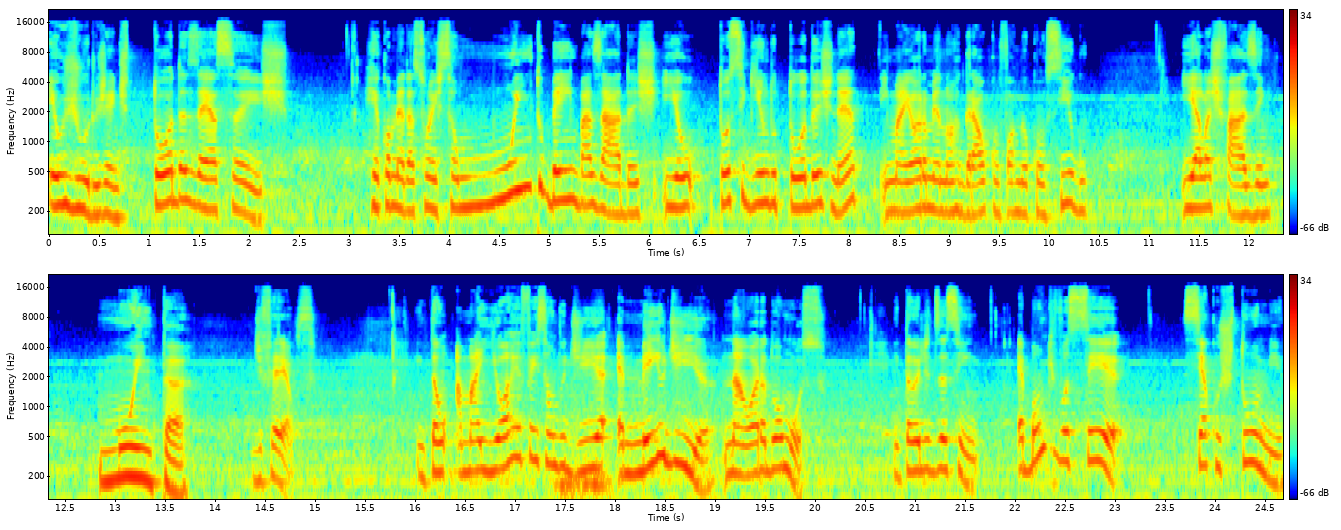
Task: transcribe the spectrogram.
Eu juro, gente, todas essas recomendações são muito bem embasadas e eu tô seguindo todas, né, em maior ou menor grau conforme eu consigo, e elas fazem muita diferença. Então, a maior refeição do dia é meio-dia, na hora do almoço. Então, ele diz assim: é bom que você se acostume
